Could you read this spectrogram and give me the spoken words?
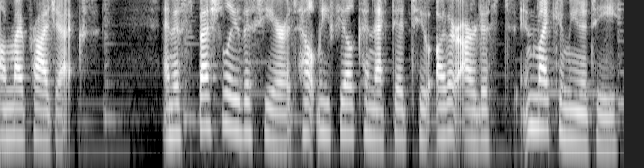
on my projects. And especially this year, it's helped me feel connected to other artists in my community.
